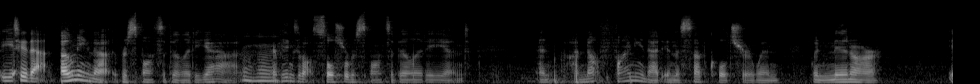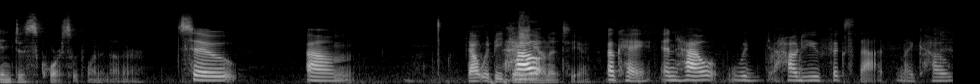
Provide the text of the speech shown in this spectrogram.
yeah, to that. owning that responsibility yeah Mm-hmm. everything's about social responsibility and and i'm not finding that in the subculture when when men are in discourse with one another So, Um, that would be gay How- manity okay, and how would how do you fix that? Like how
